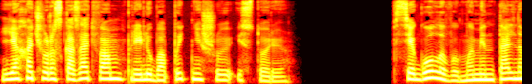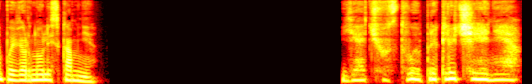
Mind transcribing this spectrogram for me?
я хочу рассказать вам прелюбопытнейшую историю». Все головы моментально повернулись ко мне. «Я чувствую приключения»,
